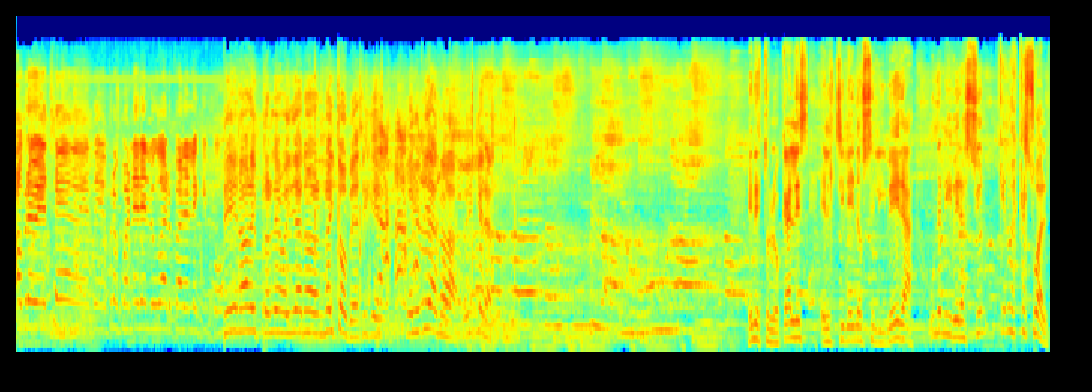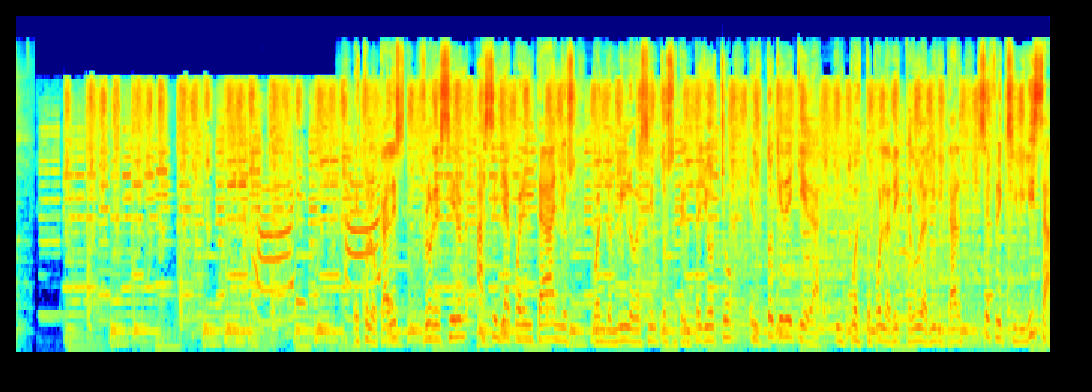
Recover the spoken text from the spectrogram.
aproveché de, de proponer el lugar para el equipo. Sí, no, no hay problema, hoy día no, no hay tope, así que lo que no, lo que quieran. En estos locales el chileno se libera, una liberación que no es casual. Estos locales florecieron hace ya 40 años, cuando en 1978 el toque de queda, impuesto por la dictadura militar, se flexibiliza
